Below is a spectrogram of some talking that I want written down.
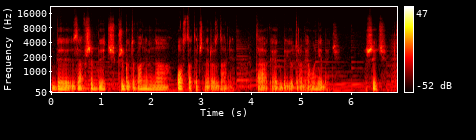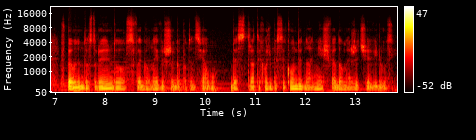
by zawsze być przygotowanym na ostateczne rozdanie, tak jakby jutro miało nie być. Żyć w pełnym dostrojeniu do swego najwyższego potencjału, bez straty choćby sekundy na nieświadome życie w iluzji.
